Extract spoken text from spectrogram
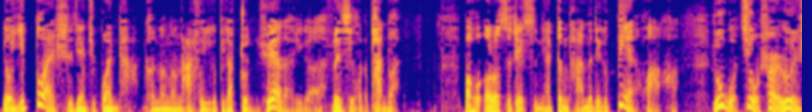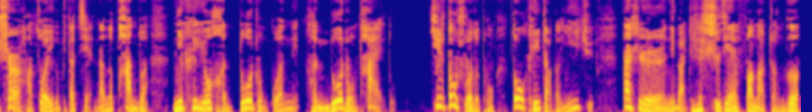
有一段时间去观察，可能能拿出一个比较准确的一个分析或者判断。包括俄罗斯这次，你看政坛的这个变化哈，如果就事儿论事儿哈，做一个比较简单的判断，你可以有很多种观念，很多种态度，其实都说得通，都可以找到依据。但是你把这些事件放到整个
